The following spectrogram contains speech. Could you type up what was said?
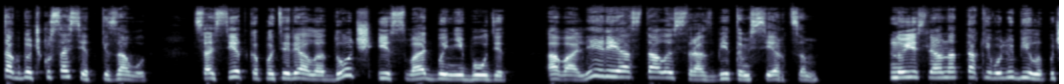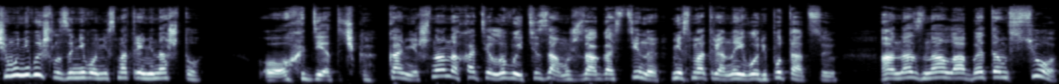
так дочку соседки зовут. Соседка потеряла дочь и свадьбы не будет, а Валерия осталась с разбитым сердцем. Но если она так его любила, почему не вышла за него, несмотря ни на что? Ох, деточка, конечно, она хотела выйти замуж за Агастина, несмотря на его репутацию. Она знала об этом все,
